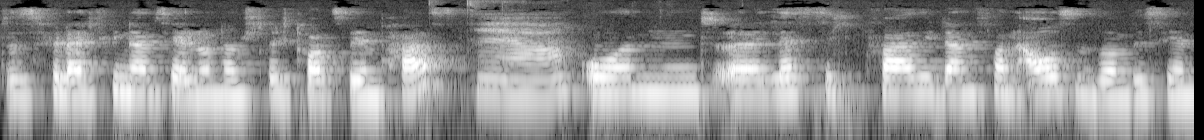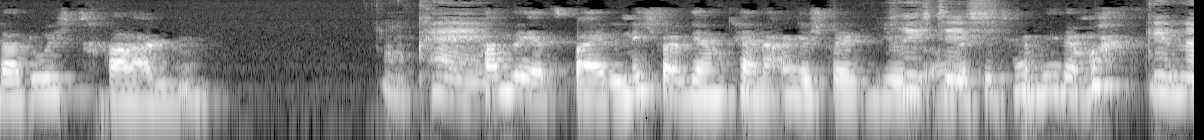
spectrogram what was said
das vielleicht finanziell unterm Strich trotzdem passt. Ja. Und äh, lässt sich quasi dann von außen so ein bisschen da durchtragen. Okay. Haben wir jetzt beide nicht, weil wir haben keine Angestellten, die Richtig. uns irgendwelche Termine machen. Genau,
